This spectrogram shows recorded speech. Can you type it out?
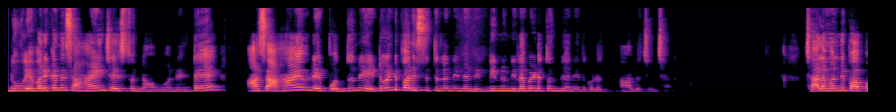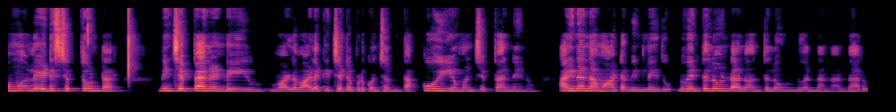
నువ్వు ఎవరికైనా సహాయం చేస్తున్నావు అని అంటే ఆ సహాయం రేపు పొద్దున్న ఎటువంటి పరిస్థితుల్లో నిన్ను నిన్ను నిలబెడుతుంది అనేది కూడా ఆలోచించాలి. చాలా మంది పాపము లేడీస్ చెప్తూ ఉంటారు. నేను చెప్పానండి వాళ్ళ వాళ్ళకి ఇచ్చేటప్పుడు కొంచెం తక్కువ ఇయ్యమని చెప్పాను నేను. అయినా నా మాట వినలేదు. నువ్వు ఎంతలో ఉండాలో అంతలో ఉండు అని నన్ను అన్నారు.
